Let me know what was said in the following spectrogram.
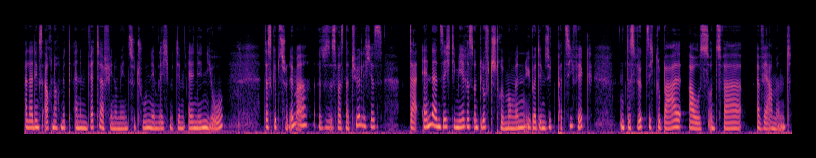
allerdings auch noch mit einem Wetterphänomen zu tun, nämlich mit dem El Nino. Das gibt es schon immer, also es ist was Natürliches. Da ändern sich die Meeres- und Luftströmungen über dem Südpazifik und das wirkt sich global aus und zwar erwärmend.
